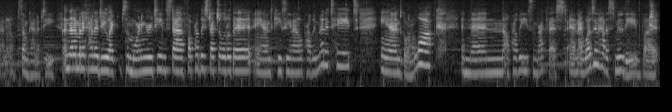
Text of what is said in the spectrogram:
I don't know, some kind of tea. And then I'm gonna kind of do like some morning routine stuff. I'll probably stretch a little bit and Casey and I will probably meditate and go on a walk and then I'll probably eat some breakfast. And I was gonna have a smoothie, but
